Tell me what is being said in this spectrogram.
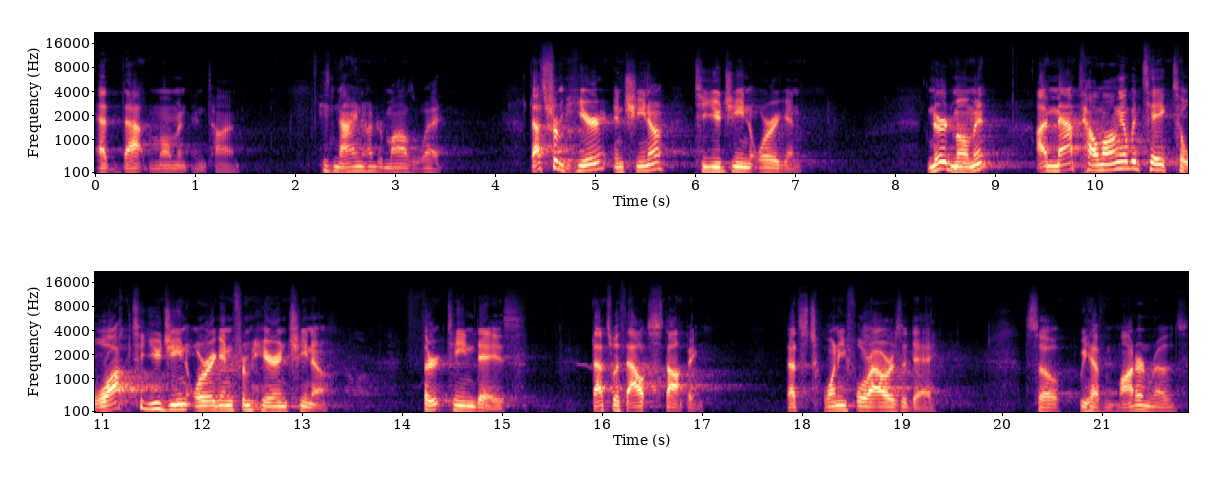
at that moment in time. He's 900 miles away. That's from here in Chino to Eugene, Oregon. Nerd moment, I mapped how long it would take to walk to Eugene, Oregon from here in Chino 13 days. That's without stopping. That's 24 hours a day. So we have modern roads,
